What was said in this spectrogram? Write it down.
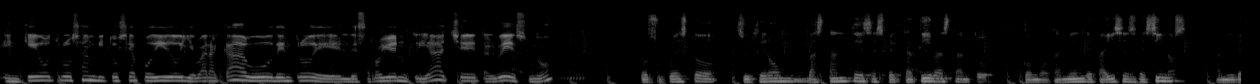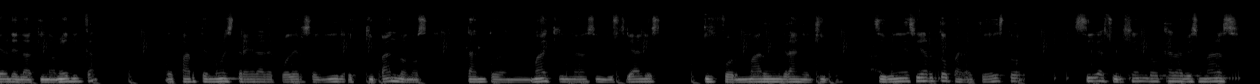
en qué otros ámbitos se ha podido llevar a cabo dentro del desarrollo de NutriH, tal vez, ¿no? Por supuesto, surgieron bastantes expectativas, tanto como también de países vecinos a nivel de Latinoamérica. De parte nuestra era de poder seguir equipándonos tanto en máquinas industriales y formar un gran equipo. Si bien es cierto, para que esto siga surgiendo cada vez más,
